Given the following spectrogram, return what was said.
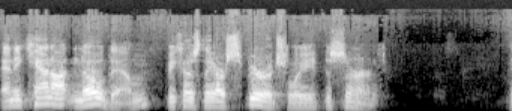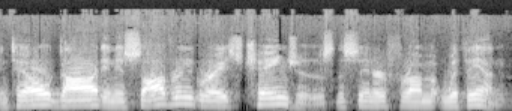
And he cannot know them because they are spiritually discerned. Until God in his sovereign grace changes the sinner from within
